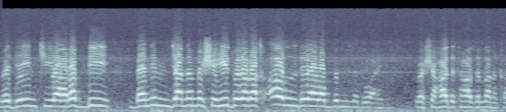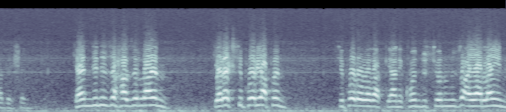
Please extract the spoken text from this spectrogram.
Ve deyin ki ya Rabbi benim canımı şehit olarak al diye Rabbimize dua edin. Ve şehadete hazırlanın kardeşlerim. Kendinizi hazırlayın. Gerek spor yapın. Spor olarak yani kondisyonunuzu ayarlayın.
